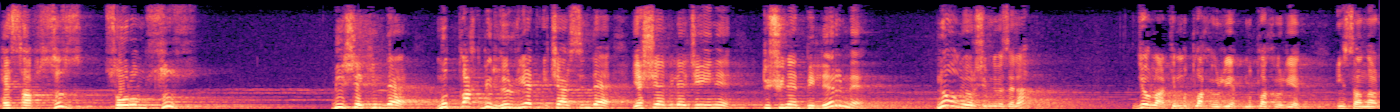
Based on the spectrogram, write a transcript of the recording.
hesapsız, sorumsuz bir şekilde mutlak bir hürriyet içerisinde yaşayabileceğini düşünebilir mi? Ne oluyor şimdi mesela? Diyorlar ki mutlak hürriyet, mutlak hürriyet. İnsanlar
